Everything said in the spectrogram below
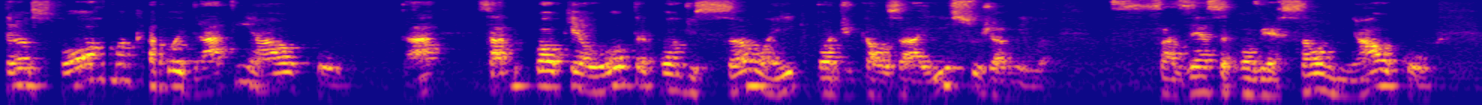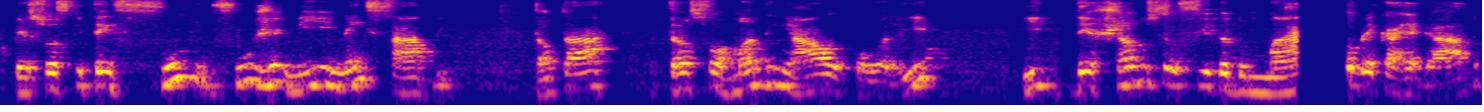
transforma carboidrato em álcool, tá? Sabe qual que é outra condição aí que pode causar isso, Jamila? Fazer essa conversão em álcool? Pessoas que têm fun fungemia e nem sabe. Então tá transformando em álcool ali e deixando o seu fígado mais sobrecarregado,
